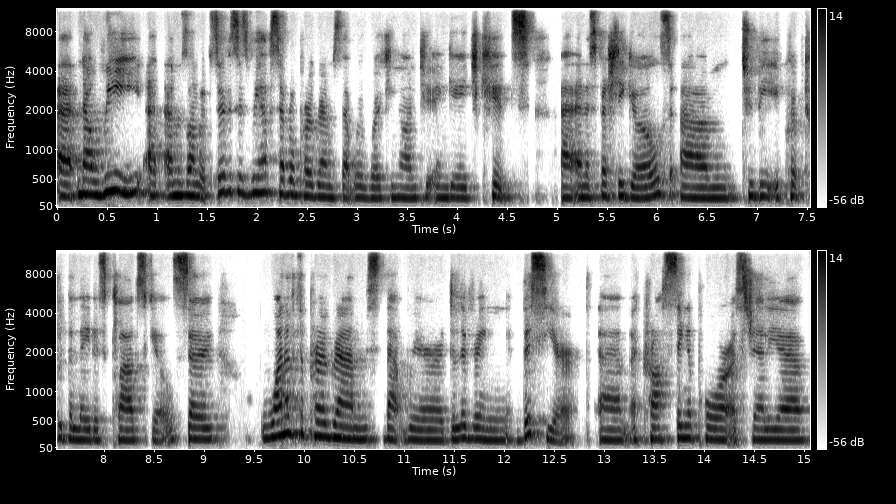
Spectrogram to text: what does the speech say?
Uh, now, we at Amazon Web Services we have several programs that we're working on to engage kids and especially girls, um, to be equipped with the latest cloud skills. So one of the programs that we're delivering this year um, across Singapore, Australia,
